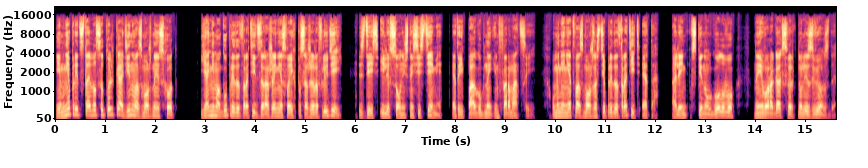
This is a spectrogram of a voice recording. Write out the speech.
и мне представился только один возможный исход. Я не могу предотвратить заражение своих пассажиров-людей, здесь или в Солнечной системе, этой пагубной информацией. У меня нет возможности предотвратить это». Олень вскинул голову, на его рогах сверкнули звезды.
